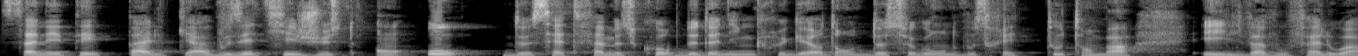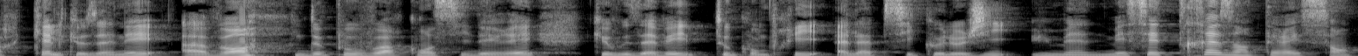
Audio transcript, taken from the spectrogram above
ça n'était pas le cas. Vous étiez juste en haut de cette fameuse courbe de Dunning-Kruger. Dans deux secondes, vous serez tout en bas et il va vous falloir quelques années avant de pouvoir considérer que vous avez tout compris à la psychologie humaine. Mais c'est très intéressant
